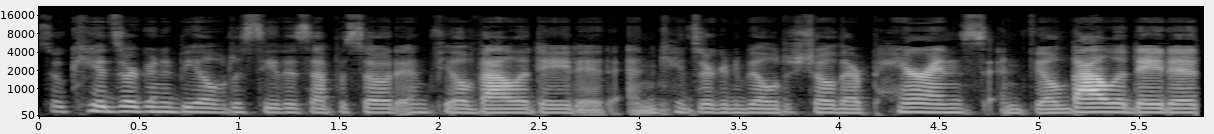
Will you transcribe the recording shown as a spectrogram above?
So kids are going to be able to see this episode and feel validated, and kids are going to be able to show their parents and feel validated.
